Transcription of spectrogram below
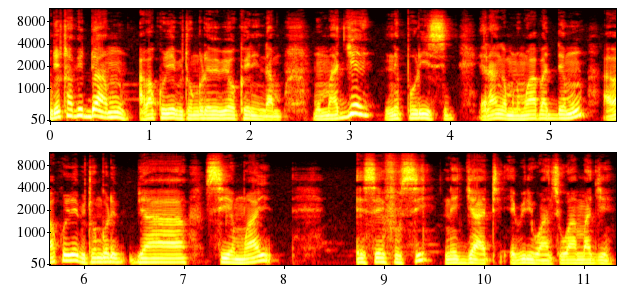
lyetabiddwamu abakulira ebitongole by'ebyokwerinda mu magye ne poliisi era nga muno mwabaddemu abakulira ebitongole bya cmi SFC ne JAT ebiri wansi w'amagye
